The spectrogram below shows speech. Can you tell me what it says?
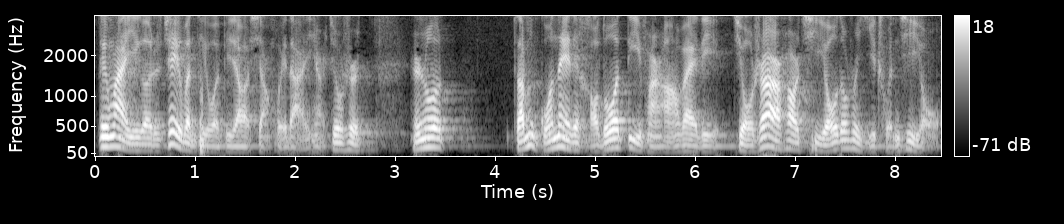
另外一个这个问题我比较想回答一下，就是人说咱们国内的好多地方啊，外地九十二号汽油都是乙醇汽油，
